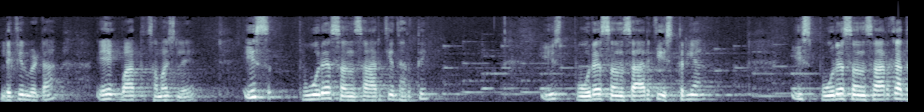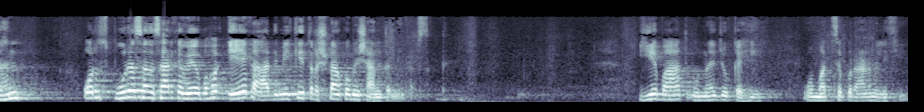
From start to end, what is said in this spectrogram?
लेकिन बेटा, एक बात समझ ले, इस पूरे संसार की धरती, इस पूरे संसार की स्त्रियाँ, इस पूरे संसार का धन और उस पूरे संसार का वैभव एक आदमी की तृष्णा को भी शांत नहीं कर सकते। ये बात उन्हें जो कही, वो मत्स्य पुराण में लिखी,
